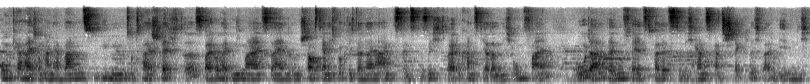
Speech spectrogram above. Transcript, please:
Umkehrhaltung an der Wand zu üben total schlecht ist, weil du halt niemals dein, du schaust ja nicht wirklich dann deine Angst ins Gesicht, weil du kannst ja dann nicht umfallen. Oder wenn du fällst, verletzt du dich ganz, ganz schrecklich, weil du eben nicht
